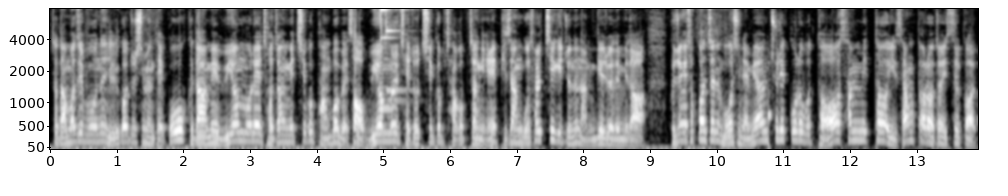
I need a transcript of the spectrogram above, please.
자, 나머지 부분은 읽어주시면 되고 그 다음에 위험물의 저장 및 취급 방법에서 위험물 제조 취급 작업장의 비상구 설치 기준은 암기해줘야 됩니다. 그 중에 첫 번째는 무엇이냐면 출입구로부터 3m 이상 떨어져 있을 것.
